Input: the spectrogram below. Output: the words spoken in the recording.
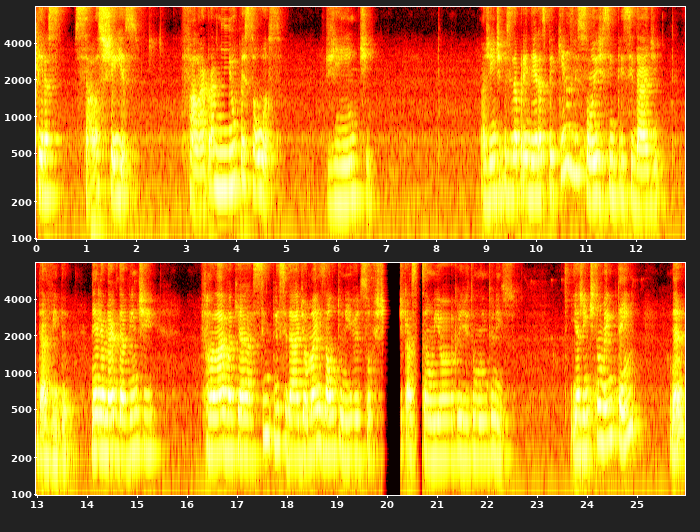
ter as salas cheias falar para mil pessoas. Gente, a gente precisa aprender as pequenas lições de simplicidade da vida. Né? Leonardo da Vinci falava que a simplicidade é o mais alto nível de sofisticação e eu acredito muito nisso. E a gente também tem, né,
